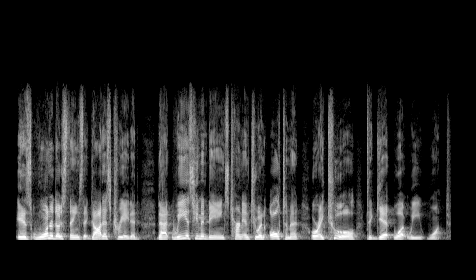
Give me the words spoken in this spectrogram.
is one of those things that God has created that we as human beings turn into an ultimate or a tool to get what we want.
